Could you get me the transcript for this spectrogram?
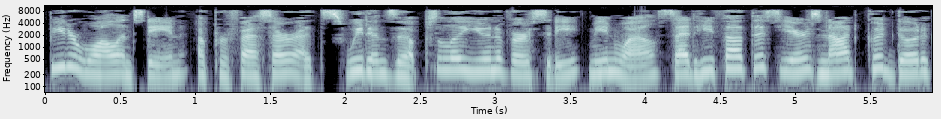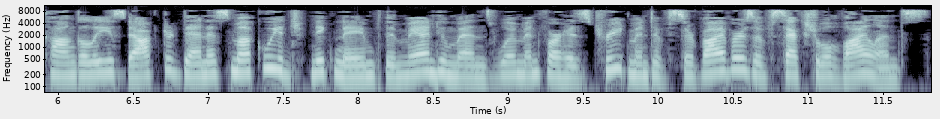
Peter Wallensteen, a professor at Sweden's Uppsala University, meanwhile, said he thought this year's nod could go to Congolese Dr. Denis Mukwege, nicknamed the man who mends women for his treatment of survivors of sexual violence.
